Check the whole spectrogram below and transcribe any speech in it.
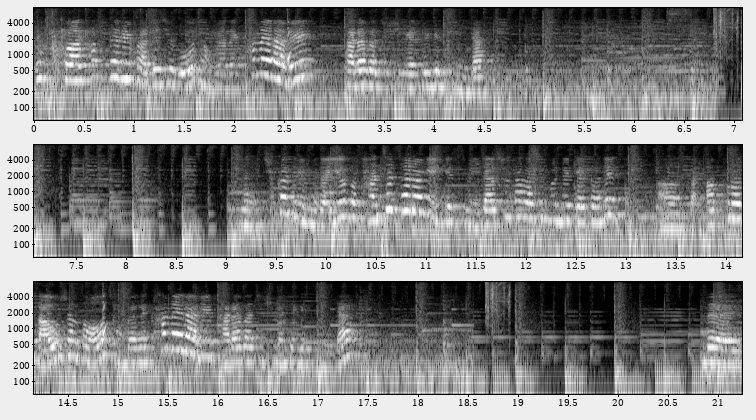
꽃과 상태를 받으시고 정면에 카메라를 바라봐 주시면 되겠습니다. 네, 축하드립니다. 이어서 단체 촬영이 있겠습니다. 수상하신 분들께서는 아, 자, 앞으로 나오셔서 정면에 카메라를 바라봐 주시면 되겠습니다. 네,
